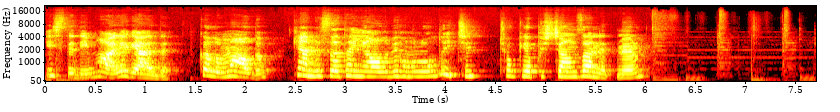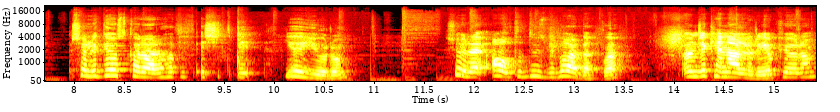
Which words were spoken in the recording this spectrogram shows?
İstediğim hale geldi. Kalıbımı aldım. Kendisi zaten yağlı bir hamur olduğu için çok yapışacağını zannetmiyorum. Şöyle göz kararı hafif eşit bir yayıyorum. Şöyle altı düz bir bardakla. Önce kenarları yapıyorum.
